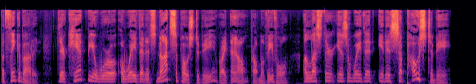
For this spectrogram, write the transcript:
But think about it there can't be a, world, a way that it's not supposed to be right now, problem of evil, unless there is a way that it is supposed to be.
